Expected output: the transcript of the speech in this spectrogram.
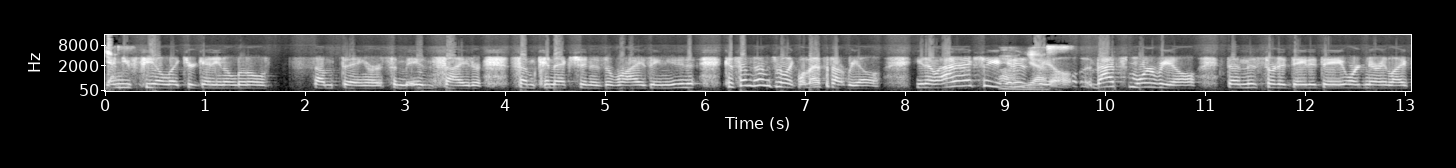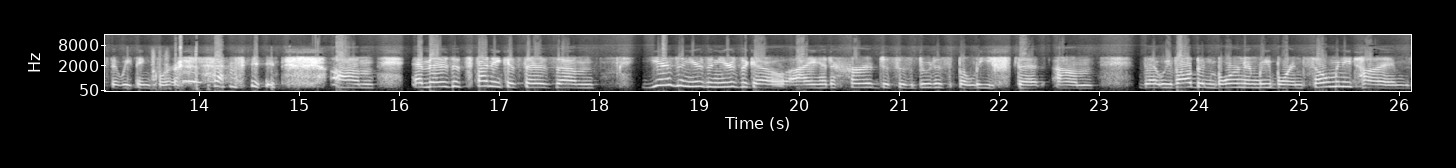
yes. when you feel like you're getting a little something or some insight or some connection is arising. Because sometimes we're like, well, that's not real. You know, and actually oh, it is yes. real. That's more real than this sort of day-to-day ordinary life that we think we're having. Um, and there's, it's funny because there's um, years and years and years ago, I had heard just this Buddhist belief that um, that we've all been born and reborn so many times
